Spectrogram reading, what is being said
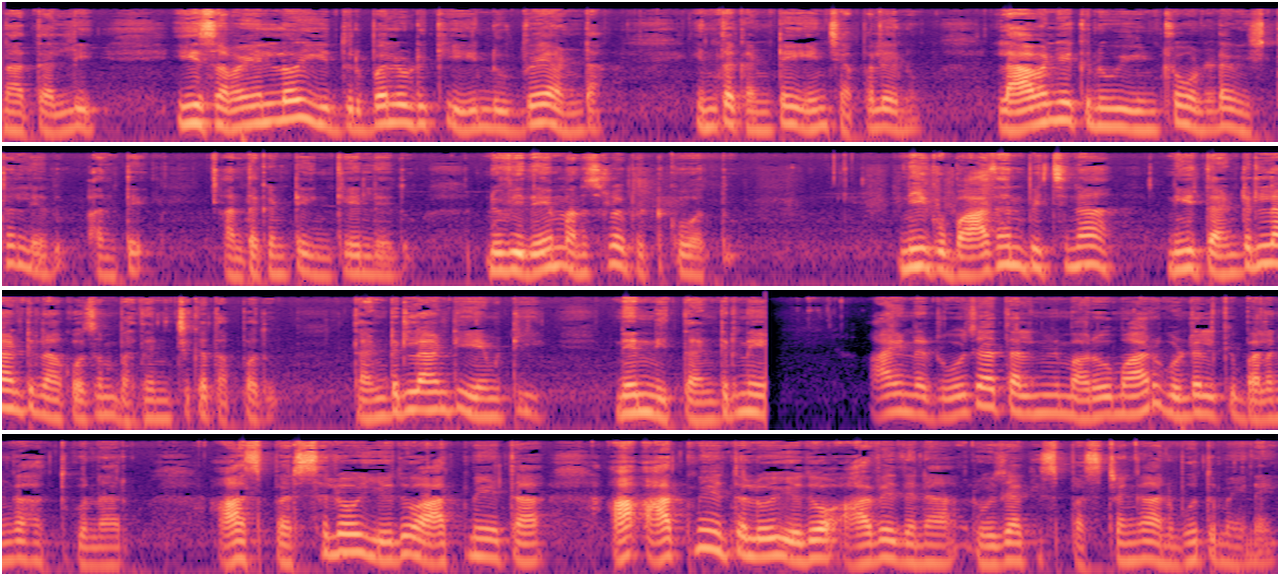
నా తల్లి ఈ సమయంలో ఈ దుర్బలుడికి నువ్వే అండ. ఇంతకంటే ఏం చెప్పలేను. లావణ్యకి నువ్వు ఇంట్లో ఉండడం ఇష్టం లేదు. అంతే. అంతకంటే ఇంకేం లేదు. నువ్వు ఇదే మనసులో పెట్టుకోవద్దు. నీకు బాధ అనిపించినా నీ తండ్రిలాంటి నా కోసం భదించక తప్పదు. తండ్రిలాంటి ఏమిటి? నేను నీ తండ్రిని. ఆయన రోజా తలని మరోమారు గుండెలకి బలంగా హత్తుకున్నారు. ఆ స్పర్శలో ఏదో ఆత్మీయత ఆ ఆత్మీయతలో ఏదో ఆవేదన రోజాకి స్పష్టంగా అనుభూతమైనాయి.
